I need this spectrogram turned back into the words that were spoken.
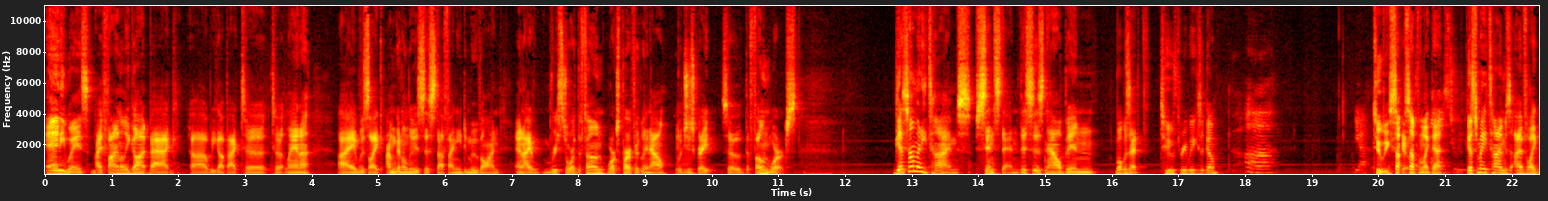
anyways, I finally got back. Uh, we got back to, to Atlanta. I was like, I'm going to lose this stuff. I need to move on. And I restored the phone. Works perfectly now, which is great. So, the phone works. Guess how many times since then? This has now been, what was that, two, three weeks ago? Uh, yeah. Two weeks So- ago. something like that. Almost two. Guess how many times I've like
